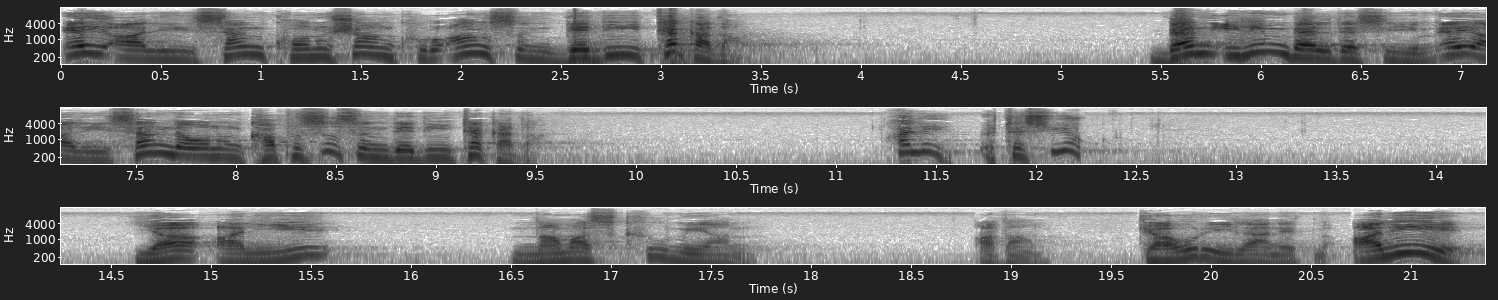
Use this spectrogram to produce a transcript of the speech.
ey Ali sen konuşan Kur'ansın dediği tek adam. Ben ilim beldesiyim ey Ali sen de onun kapısısın dediği tek adam. Ali ötesi yok. Ya Ali'yi namaz kılmayan adam gavur ilan etme. Ali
